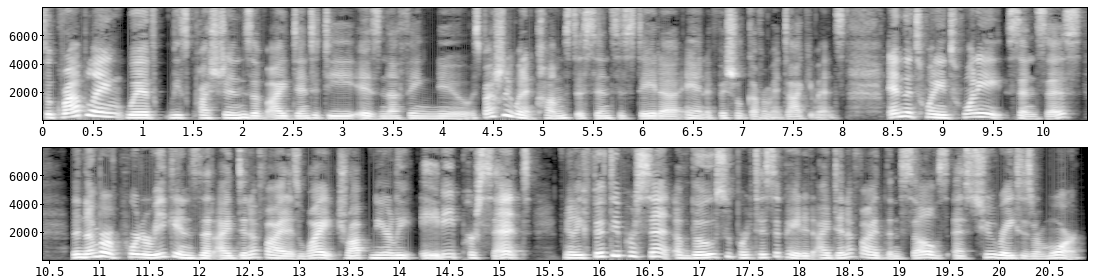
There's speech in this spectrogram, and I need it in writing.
So, grappling with these questions of identity is nothing new, especially when it comes to census data and official government documents. In the 2020 census, the number of Puerto Ricans that identified as white dropped nearly 80%. Nearly 50% of those who participated identified themselves as two races or more.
